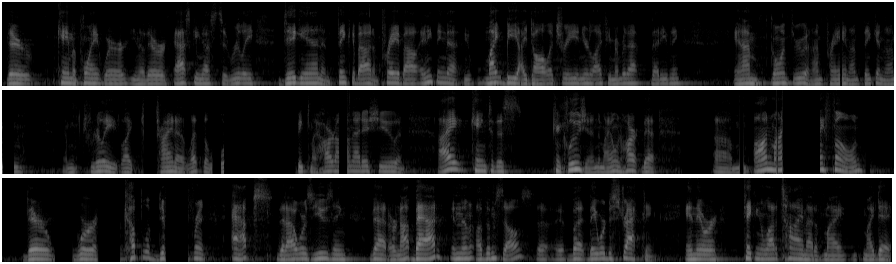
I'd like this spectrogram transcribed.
there came a point where you know they're asking us to really dig in and think about and pray about anything that might be idolatry in your life. You remember that that evening? And I'm going through and I'm praying. I'm thinking. I'm I'm really like trying to let the Lord speak to my heart on that issue. And I came to this conclusion in my own heart that um, on my phone there were a couple of different apps that I was using that are not bad in them of themselves, uh, uh, but they were distracting and they were taking a lot of time out of my, my day.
